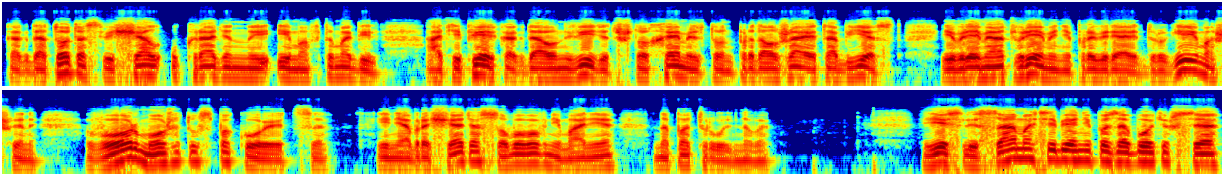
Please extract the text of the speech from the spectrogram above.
когда тот освещал украденный им автомобиль. А теперь, когда он видит, что Хэмилтон продолжает объезд и время от времени проверяет другие машины, вор может успокоиться и не обращать особого внимания на патрульного. Если сам о себе не позаботишься,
